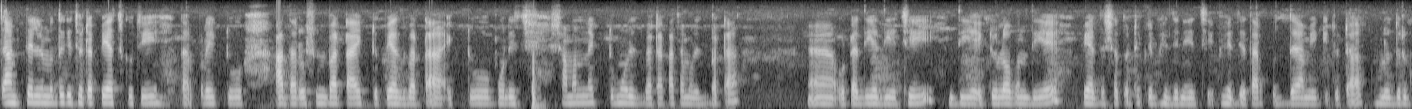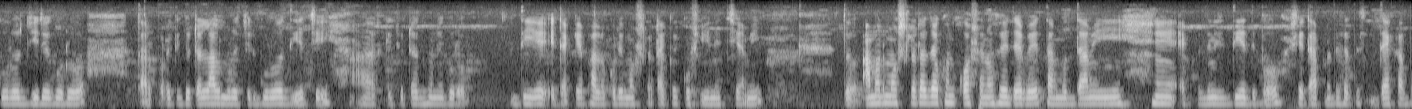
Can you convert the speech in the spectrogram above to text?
আমি তেলের মধ্যে কিছুটা পেঁয়াজ কুচি, তারপরে একটু আদা, রসুন বাটা, একটু পেঁয়াজ বাটা, একটু মরিচ, সামান্য একটু মরিচ বাটা, কাঁচা মরিচ বাটা ওটা দিয়ে দিয়েছি, দিয়ে একটু লবণ দিয়ে পেঁয়াজের সাথে ওটাকে ভেজে নিয়েছি। ভেজে তারপর দিয়ে আমি কিছুটা হলুদের গুঁড়ো, জিরে গুঁড়ো, তারপরে কিছুটা লাল মরিচের গুঁড়ো দিয়েছি, আর কিছুটা ধনে গুঁড়ো দিয়ে এটাকে ভালো করে মশলাটাকে কষিয়ে নিচ্ছি আমি। তো আমার মশলাটা যখন কষানো হয়ে যাবে তার মধ্যে আমি হ্যাঁ, একটা জিনিস দিয়ে দেবো সেটা আপনাদের সাথে দেখাবো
